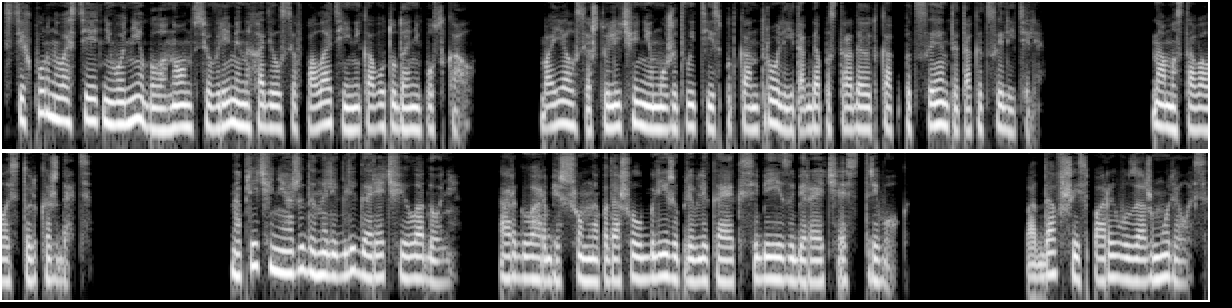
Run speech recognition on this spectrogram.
С тех пор новостей от него не было, но он все время находился в палате и никого туда не пускал. Боялся, что лечение может выйти из-под контроля, и тогда пострадают как пациенты, так и целители. Нам оставалось только ждать. На плечи неожиданно легли горячие ладони. Аргвар бесшумно подошел ближе, привлекая к себе и забирая часть тревог. Поддавшись порыву, зажмурилась,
